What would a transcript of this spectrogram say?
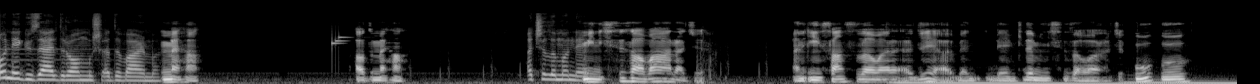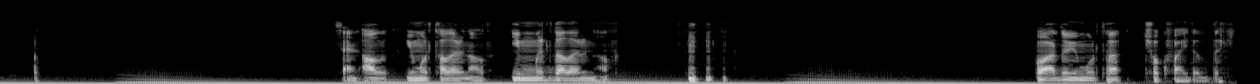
O ne güzel dronmuş adı var mı? Meha. Adı Meha. Açılımı ne? Minişsiz hava aracı. Hani insansız hava aracı ya. Ben, benimki de minişsiz hava aracı. Hu hu. Sen al yumurtalarını al. Yumurdalarını al. Bu arada yumurta çok faydalıdır.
